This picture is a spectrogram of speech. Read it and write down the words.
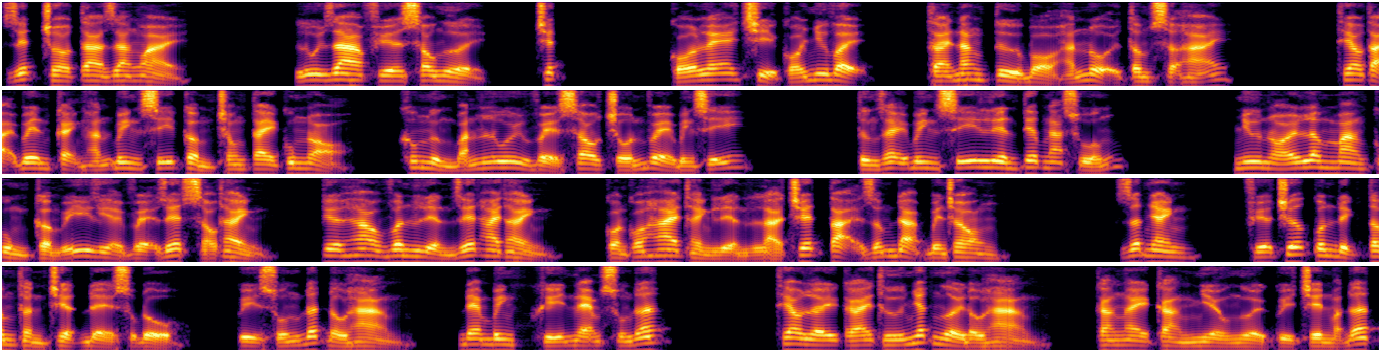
Giết cho ta ra ngoài! Lui ra phía sau người, chết. Có lẽ chỉ có như vậy, tài năng từ bỏ hắn nội tâm sợ hãi theo tại bên cạnh hắn binh sĩ cầm trong tay cung nỏ, không ngừng bắn lui về sau trốn về binh sĩ. Từng dãy binh sĩ liên tiếp ngã xuống. Như nói lâm mang cùng cầm y địa vệ giết sáu thành, kia hao vân liền giết hai thành, còn có hai thành liền là chết tại dẫm đạp bên trong. Rất nhanh, phía trước quân địch tâm thần triệt để sụp đổ, quỳ xuống đất đầu hàng, đem binh khí ném xuống đất. Theo lấy cái thứ nhất người đầu hàng, càng ngày càng nhiều người quỳ trên mặt đất.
